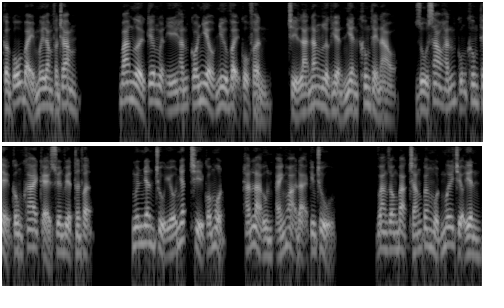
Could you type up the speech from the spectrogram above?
cầm cố bảy mươi lăm phần trăm. Ba người kia nguyện ý hắn có nhiều như vậy cổ phần chỉ là năng lực hiển nhiên không thể nào, dù sao hắn cũng không thể công khai kẻ xuyên việt thân phận. Nguyên nhân chủ yếu nhất chỉ có một, hắn là ùn ánh họa đại kim chủ. Vàng dòng bạc trắng quăng một mươi triệu yên,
